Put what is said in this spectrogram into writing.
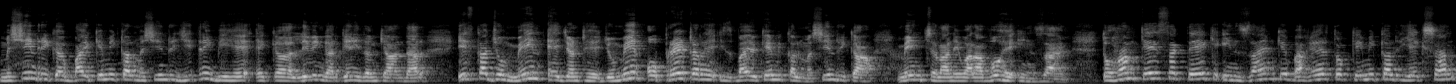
मशीनरी का बायोकेमिकल मशीनरी जितनी भी है, एक लिविंग ऑर्गेनिज्म के अंदर, इसका जो मेन एजेंट है, जो मेन ऑपरेटर है इस बायोकेमिकल मशीनरी का मेन चलाने वाला, वो है इंजाइम तो हम कह सकते हैं कि इंजाइम के बगैर तो केमिकल रिएक्शन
